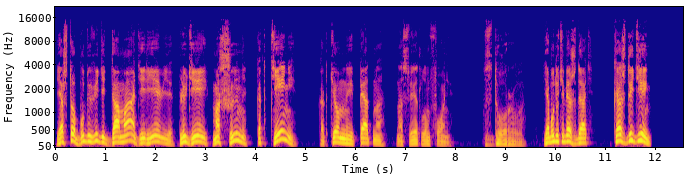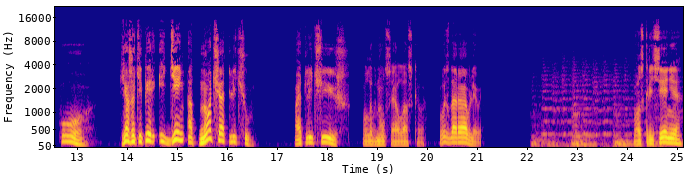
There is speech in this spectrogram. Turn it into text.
«Я что, буду видеть дома, деревья, людей, машины, как тени?» «Как темные пятна на светлом фоне». «Здорово! Я буду тебя ждать. Каждый день. О, я же теперь и день от ночи отличу. Отличишь, улыбнулся я ласково. Выздоравливай. Воскресенье,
